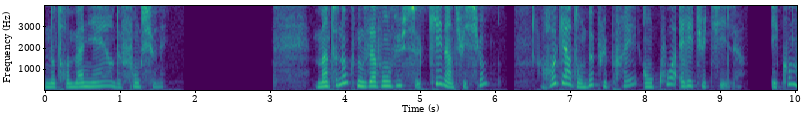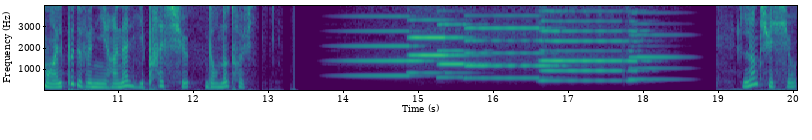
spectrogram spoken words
notre manière de fonctionner. Maintenant que nous avons vu ce qu'est l'intuition, regardons de plus près en quoi elle est utile et comment elle peut devenir un allié précieux dans notre vie. L'intuition,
